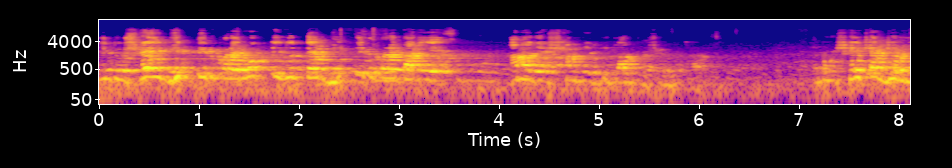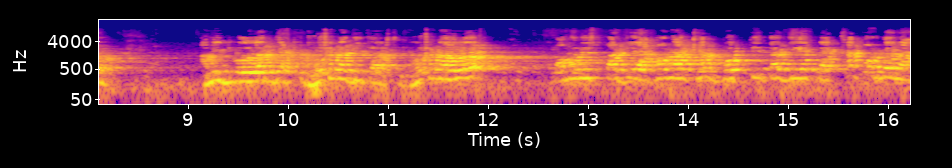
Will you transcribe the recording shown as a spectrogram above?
কিন্তু সেই ভিত্তির উপরে, মুক্তিযুদ্ধের ভিত্তির উপরে দাঁড়িয়ে আমাদের হবে এবং সেইটার জন্য আমি বললাম যে একটা ঘোষণা দিতে আসছি। ঘোষণা হলো, কমিউনিস্ট পার্টি এখন আর বক্তৃতা দিয়ে ব্যাখ্যা করবে না।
